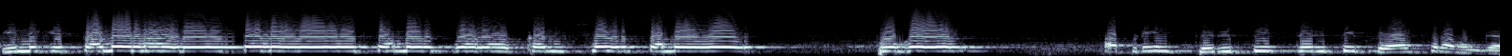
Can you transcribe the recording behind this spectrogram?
இன்னைக்கு தமிழ்நாடு தமிழ் தமிழ் கல்ச்சர் தமிழ் புகழ் அப்படின்னு திருப்பி திருப்பி பேசுறவங்க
